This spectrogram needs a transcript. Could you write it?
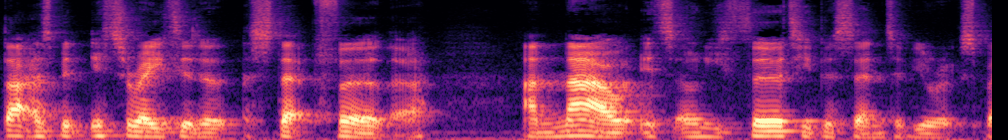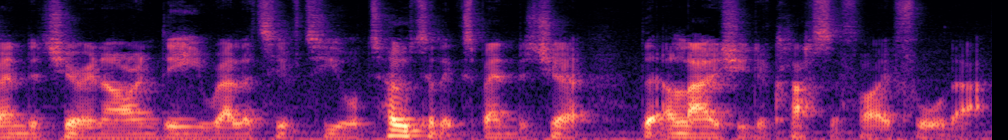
that has been iterated a, a step further, and now it's only 30% of your expenditure in R&D relative to your total expenditure that allows you to classify for that.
